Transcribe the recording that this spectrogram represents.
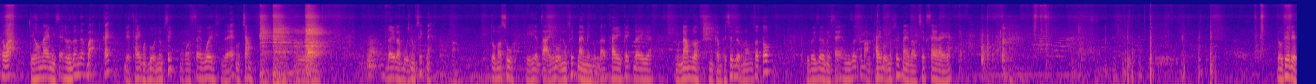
các bạn, thì hôm nay mình sẽ hướng dẫn các bạn cách để thay một bộ nhôm xích một con xe ZS100 thì, đây là bộ nhôm xích này. Tomasu thì hiện tại cái bộ nhôm xích này mình cũng đã thay cách đây à, một năm rồi. Mình cảm thấy chất lượng nó cũng rất tốt. Thì bây giờ mình sẽ hướng dẫn các bạn thay bộ nhôm xích này vào chiếc xe này ấy. đầu tiên để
